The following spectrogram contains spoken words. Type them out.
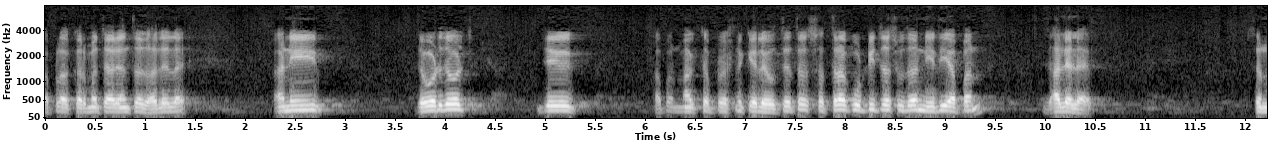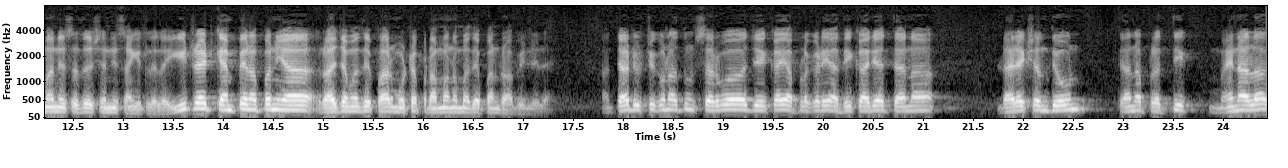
आपला कर्मचाऱ्यांचा झालेलं आहे. आणि जवळजवळ जे आपण मागचा प्रश्न केले होते तर सतरा कोटीचा सुद्धा निधी आपण झालेला आहे. सन्मान्य सदस्यांनी सांगितलेलं आहे. ईट राईट कॅम्पेन आपण या राज्यामध्ये फार मोठ्या प्रमाणामध्ये पण राबविलेलं आहे. आणि त्या दृष्टिकोनातून सर्व जे काही आपल्याकडे अधिकारी आहेत त्यांना डायरेक्शन देऊन त्यांना प्रत्येक महिन्याला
